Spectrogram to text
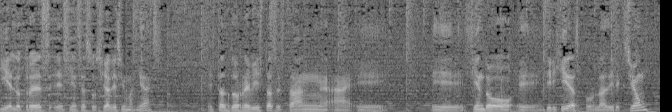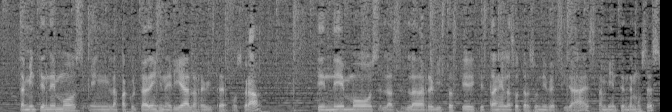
y el otro es eh, Ciencias Sociales y Humanidades. Estas dos revistas están ah, siendo dirigidas por la dirección. También tenemos en la Facultad de Ingeniería la revista de posgrado tenemos las, revistas que, están en las otras universidades, también tenemos eso.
